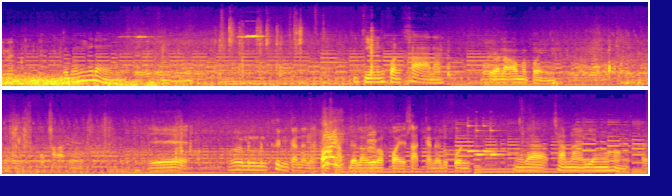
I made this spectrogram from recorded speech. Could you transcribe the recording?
นี่ไหมแต่ตรงนี้ก็ได้นะ จริงๆมันควรฆ่านะเวลาเราเอามาปล่อยนะเขาพาไงนี่เฮ้ยมันมันขึ้นกันนะนะครับเดี๋ยวเราจะมาปล่อยสัตว์กันนะทุกคนมันก็ชาวนาเลี้ยงงูเห่าใช่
